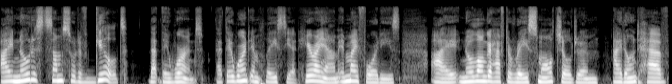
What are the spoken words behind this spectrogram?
I noticed some sort of guilt that they weren't, that they weren't in place yet. Here I am in my 40s. I no longer have to raise small children. I don't have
